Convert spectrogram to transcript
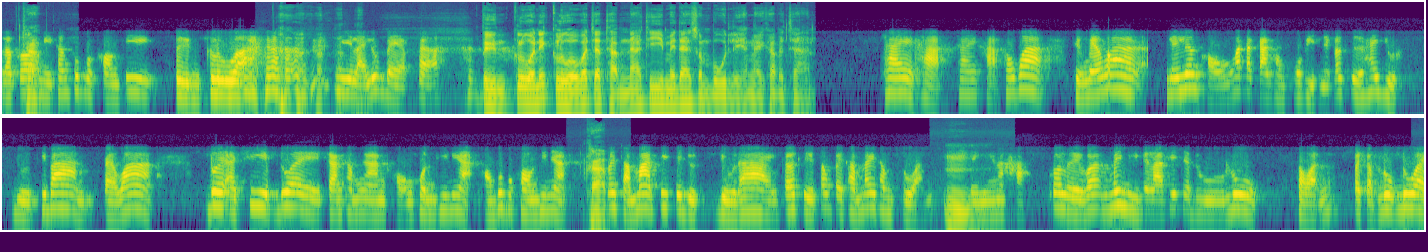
แล้วก็มีทั้งผู้ปกครองที่ตื่นกลัว มีหลายรูปแบบค่ะ ตื่นกลัวนี่กลัวว่าจะทำหน้าที่ไม่ได้สมบูรณ์หรือยังไงครับอาจารย์ ใช่ค่ะ ใช่ค่ะ เพราะว่าถึงแม้ว่าในเรื่องของมาตรการของโควิดเนี่ยก็คือให้หยุดอยู่ที่บ้าน แต่ว่าด้วยอาชีพด้วยการทำงานของคนที่เนี่ย ของผู้ปกครองที่เนี่ย ไม่สามารถที่จะหยุดอยู่ได้ ก็คือต้องไปทำไร่ทำสวนอย่างนี้นะคะ ก็เลยว่าไม่มีเวลาที่จะดูลูกสอนไปกับลูกด้วย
